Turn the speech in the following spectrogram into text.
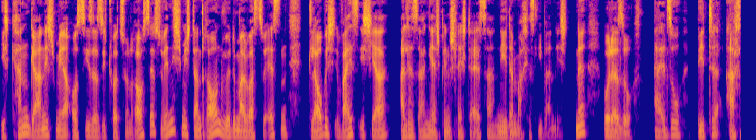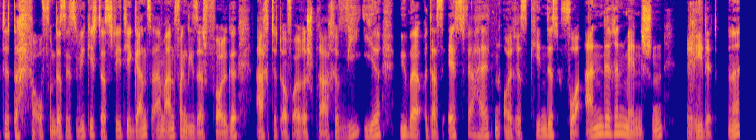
ich kann gar nicht mehr aus dieser Situation raus. Selbst wenn ich mich dann trauen würde, mal was zu essen, glaube ich, weiß ich ja, alle sagen ja, ich bin ein schlechter Esser, nee, dann mach ich es lieber nicht, ne? Oder so. Also bitte achtet darauf, und das ist wirklich, das steht hier ganz am Anfang dieser Folge, achtet auf eure Sprache, wie ihr über das Essverhalten eures Kindes vor anderen Menschen redet. Ne?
